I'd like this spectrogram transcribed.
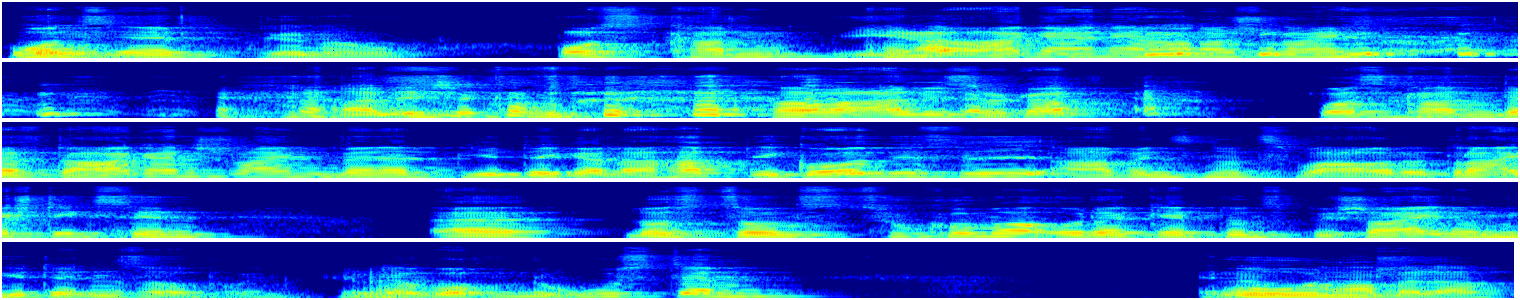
WhatsApp. Und, genau. Postkarten, Ja. kann da auch gerne einer schreiben. Alles schon gehabt. Haben wir alles schon gehabt. Postkarten darf da gerne schreiben, wenn ihr Bierdeckerler habt, egal wie viel, aber wenn es nur zwei oder drei Stück sind, äh, lasst uns zukommen oder gebt uns Bescheid und wir den so abholen. In Genau. der Woche noch Ostern, In der Und- Amela.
